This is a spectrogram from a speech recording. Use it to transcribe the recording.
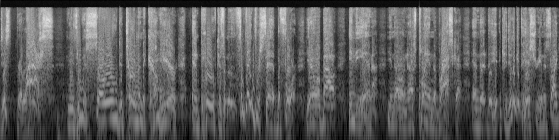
just relax. He was so determined to come here and prove. Because some, some things were said before, you know, about Indiana, you know, and us playing Nebraska, and the because you look at the history, and it's like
